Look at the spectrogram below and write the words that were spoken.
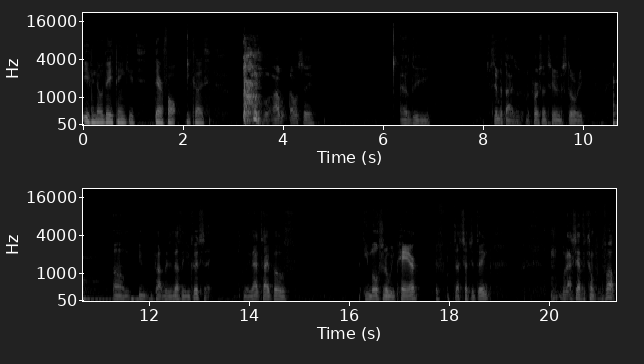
even though they think it's their fault because Well, I, w- I would say, as the sympathizer, or the person that's hearing the story, um, you probably there's nothing you could say. I mean, that type of emotional repair, if that's such a thing, would actually have to come from the father,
